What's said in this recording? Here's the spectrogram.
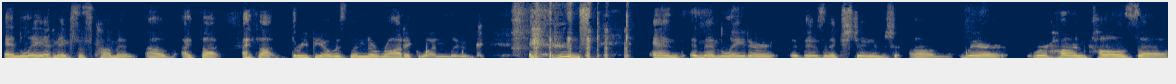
And Leia makes this comment of, I thought I thought three PO was the neurotic one, Luke, and, and and then later there's an exchange um, where where Han calls uh,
